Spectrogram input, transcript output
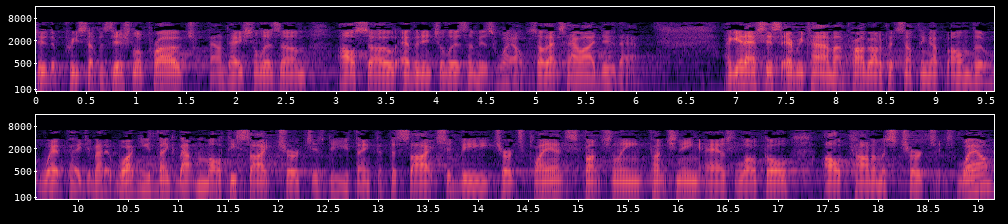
to the presuppositional approach, foundationalism, also evidentialism as well. So that's how I do that. I get asked this every time. I probably ought to put something up on the web page about it. What do you think about multi-site churches? Do you think that the site should be church plants functioning, functioning as local autonomous churches? Well,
